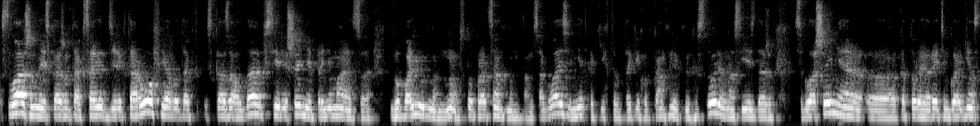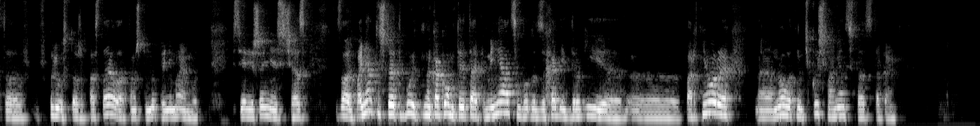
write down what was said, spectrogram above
слаженный, скажем так, совет директоров, я бы так сказал, да, все решения принимаются в обоюдном, ну, стопроцентном там согласии, нет каких-то вот таких вот конфликтных историй, у нас есть даже соглашение, э, которое рейтинговое агентство в плюс тоже поставило, о том, что мы принимаем вот все решения сейчас Понятно, что это будет на каком-то этапе меняться, будут заходить другие э, партнеры, э, но вот на текущий момент ситуация такая.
